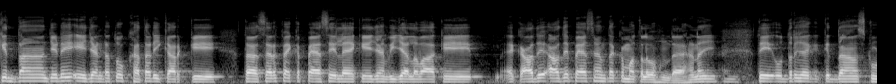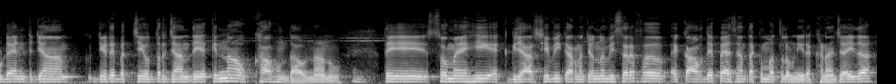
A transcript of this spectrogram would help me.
ਕਿੱਦਾਂ ਜਿਹੜੇ ਏਜੰਟ ਧੋਖਾਧੜੀ ਕਰਕੇ ਤਾਂ ਸਿਰਫ ਇੱਕ ਪੈਸੇ ਲੈ ਕੇ ਜਾਂ ਵੀਜ਼ਾ ਲਵਾ ਕੇ ਇੱਕ ਆਦੇ ਆਦੇ ਪੈਸਿਆਂ ਤੱਕ ਮਤਲਬ ਹੁੰਦਾ ਹੈ ਹਨਾ ਜੀ? ਤੇ ਉਧਰ ਜਾ ਕੇ ਕਿੱਦਾਂ ਸਟੂਡੈਂਟ ਜਾਂ ਜਿਹੜੇ ਬੱਚੇ ਉਧਰ ਜਾਂਦੇ ਆ ਕਿੰਨਾ ਔਖਾ ਹੁੰਦਾ ਉਹਨਾਂ ਨੂੰ। ਤੇ ਸੋ ਮੈਂ ਇਹੀ ਇੱਕ ਗੁਜ਼ਾਰਿਸ਼ ਵੀ ਕਰਨਾ ਚਾਹੁੰਦਾ ਵੀ ਸਿਰਫ ਇੱਕ ਆਪਦੇ ਪੈਸਿਆਂ ਤੱਕ ਮਤਲਬ ਨਹੀਂ ਰੱਖਣਾ ਚਾਹੀਦਾ।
